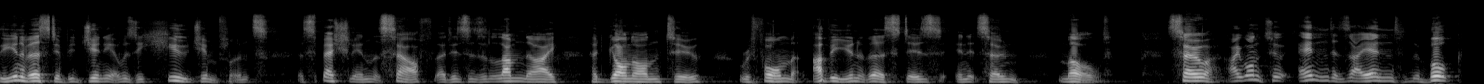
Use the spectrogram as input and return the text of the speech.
the University of Virginia was a huge influence, especially in the South. That is, his alumni had gone on to reform other universities in its own mold. So I want to end, as I end the book,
